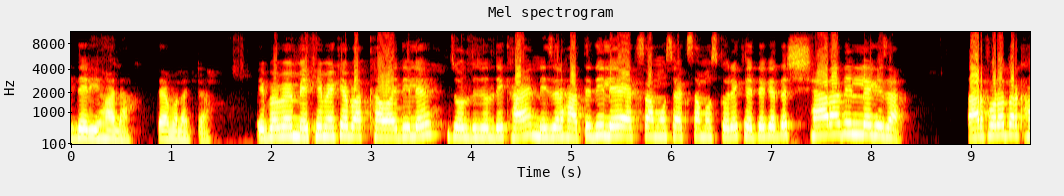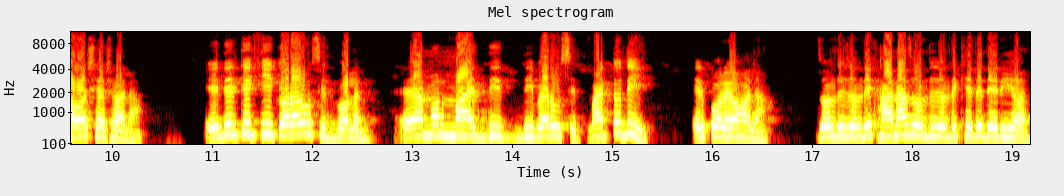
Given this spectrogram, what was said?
দেরি হয় না, তেমন একটা। এভাবে মেখে মেখে ভাত খাওয়াই দিলে জলদি জলদি খায়, নিজের হাতে দিলে এক চামচ এক চামচ করে খেতে খেতে সারাদিন লেগে যায়। তারপরেও তার খাওয়া শেষ হয় না। এদেরকে কি করার উচিত বলেন? এমন মায়ের দি- দিবার উচিত। মায়ের তো দিই, এরপরেও হয় না। জলদি জলদি খায় না, জলদি জলদি খেতে দেরি হয়।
